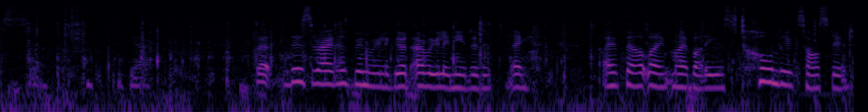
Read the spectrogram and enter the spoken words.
So, yeah. But this ride has been really good. I really needed it today. I felt like my body was totally exhausted.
